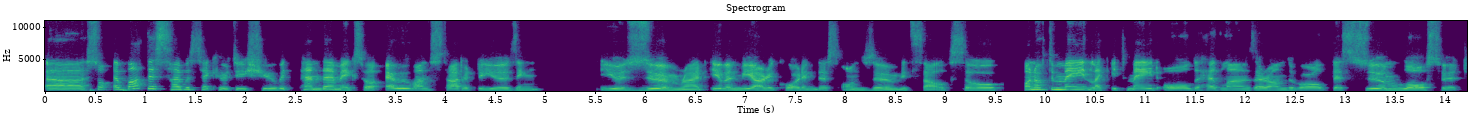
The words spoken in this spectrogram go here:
Uh, so about this cybersecurity issue with pandemic, so everyone started to using use Zoom, right? Even we are recording this on Zoom itself. So one of the main like it made all the headlines around the world this zoom lawsuit.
